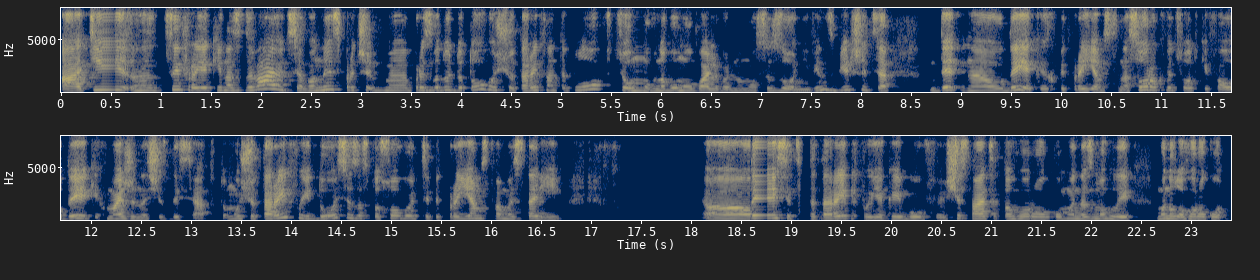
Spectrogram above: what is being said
А ті е, цифри, які називаються, вони призведуть до того, що тариф на тепло в цьому в новому опалювальному сезоні він збільшиться де у деяких підприємств на 40%, а у деяких майже на 60%. Тому що тарифи і досі застосовуються підприємствами старі. Одесі це тариф, який був 2016 року. Ми не змогли минулого року.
